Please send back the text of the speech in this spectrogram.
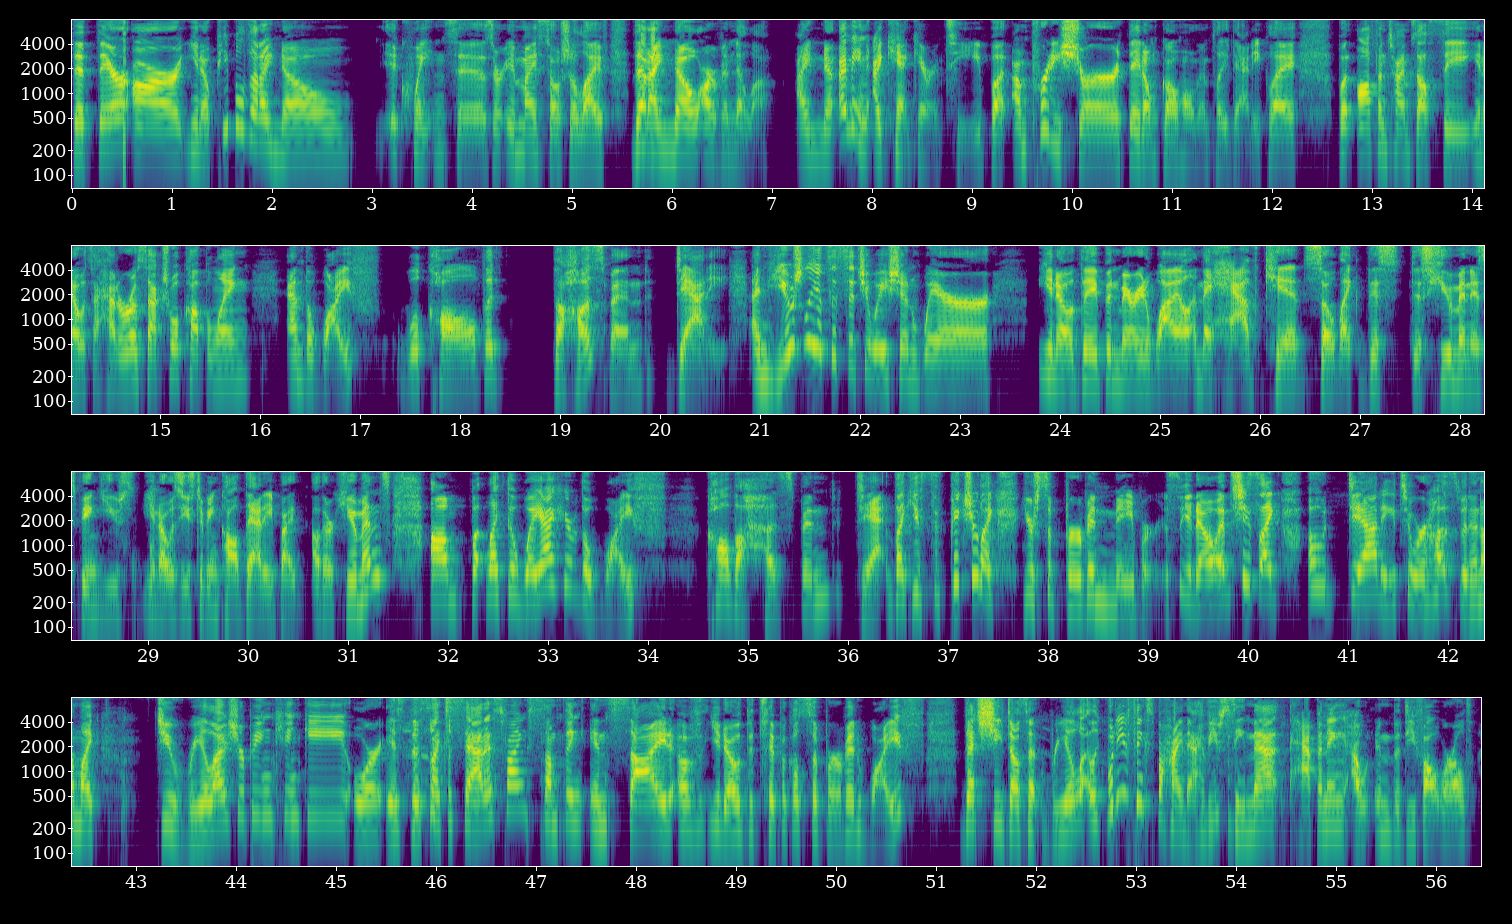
that there are, you know, people that I know, acquaintances or in my social life that I know are vanilla I know, I mean, I can't guarantee, but I'm pretty sure they don't go home and play daddy play. But oftentimes I'll see, you know, it's a heterosexual coupling and the wife will call the, the husband daddy. And usually it's a situation where, you know, they've been married a while and they have kids. So like this, this human is being used, you know, is used to being called daddy by other humans. Um, but like the way I hear the wife, call the husband dad. Like you picture like your suburban neighbors, you know, and she's like, oh, daddy to her husband. And I'm like, do you realize you're being kinky or is this like satisfying something inside of, you know, the typical suburban wife that she doesn't realize? Like, what do you think's behind that? Have you seen that happening out in the default world?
